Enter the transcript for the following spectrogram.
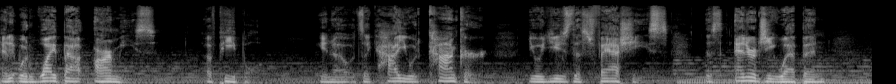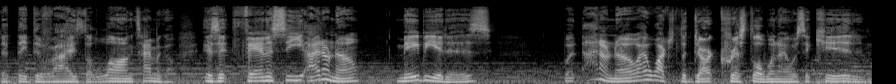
and it would wipe out armies of people. You know, it's like how you would conquer. You would use this fasces, this energy weapon that they devised a long time ago. Is it fantasy? I don't know. Maybe it is. But I don't know. I watched The Dark Crystal when I was a kid and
